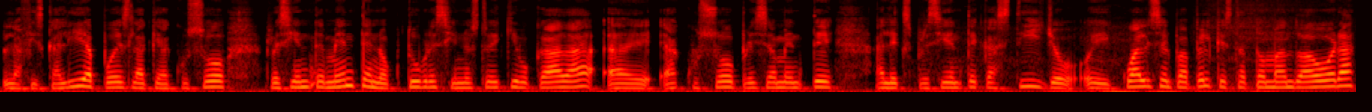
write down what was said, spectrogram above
la, fiscalía pues la que acusó recientemente en octubre, si no estoy equivocada, eh, acusó precisamente al expresidente Castillo. Eh, ¿Cuál es el papel que está tomando ahora?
